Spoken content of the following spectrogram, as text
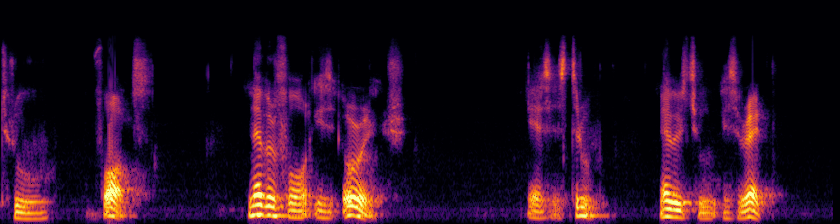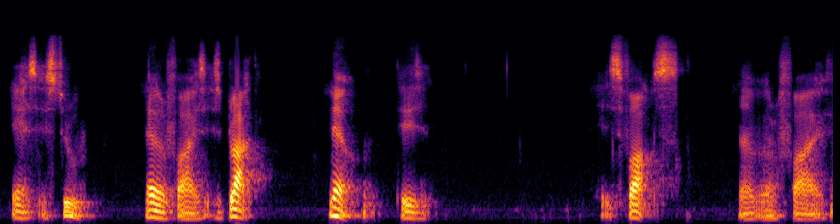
true, false. Number 4 is orange. Yes, it's true. Number 2 is red. Yes, it's true. Number 5 is black. No, it isn't. It's false. Number 5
